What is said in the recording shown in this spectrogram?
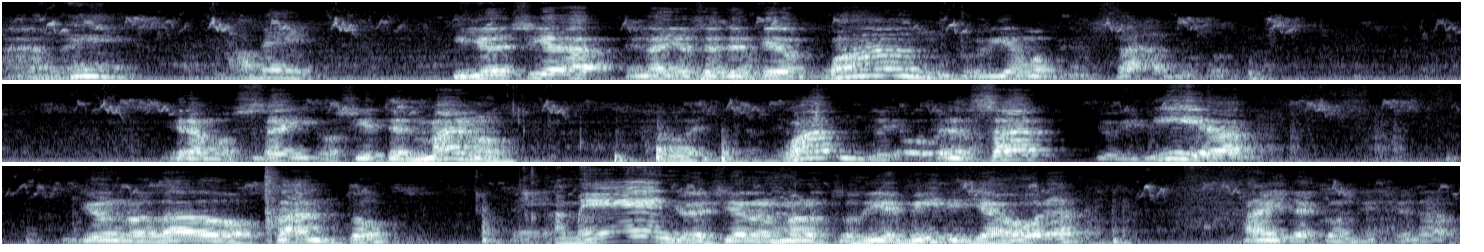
Amén. Amén. Y yo decía en el año 72, ¿cuánto habíamos pensado nosotros? Éramos seis o siete hermanos. ¿Cuándo íbamos a pensar que hoy día Dios nos ha dado tanto? Amén. Yo decía a los hermanos estos días, mire, y ahora aire acondicionado.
